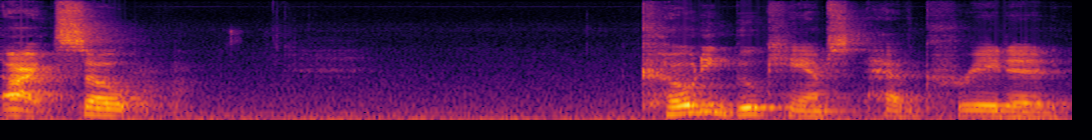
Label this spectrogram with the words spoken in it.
All right. So, coding boot camps have created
